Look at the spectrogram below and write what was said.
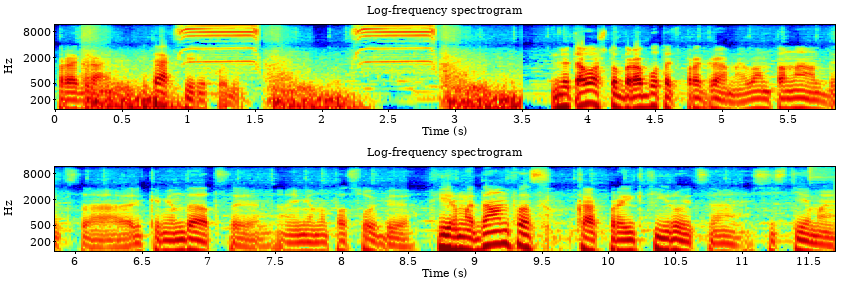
программе. Итак, переходим. Для того, чтобы работать с программой, вам понадобятся рекомендации, а именно пособие фирмы Danfoss, как проектируются системы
